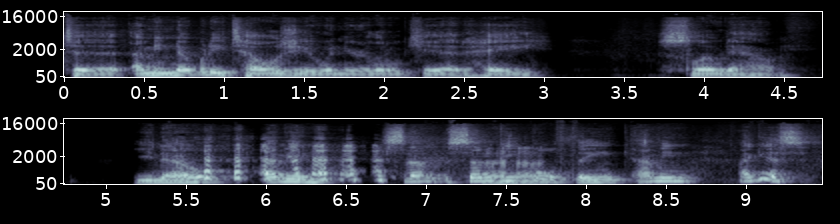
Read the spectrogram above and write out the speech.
to I mean nobody tells you when you're a little kid, "Hey, slow down." You know? I mean, some some uh-huh. people think, I mean, I guess,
